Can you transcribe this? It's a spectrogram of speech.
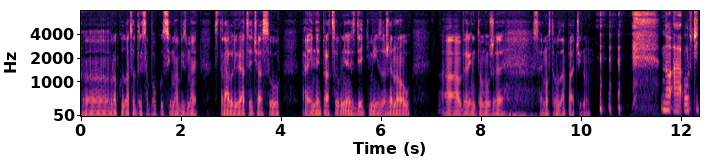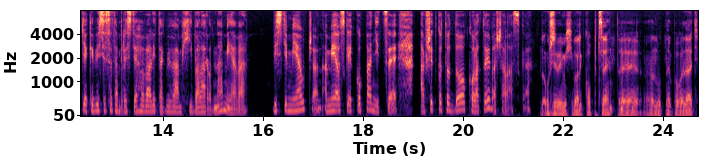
V roku 23 sa pokúsim, aby sme strávili viacej času aj nepracovne s deťmi, so ženou a verím tomu, že sa im ostrov zapáči. No. no a určite, keby ste sa tam presťahovali, tak by vám chýbala rodná Miava. Vy ste Miavčan a Miavské kopanice a všetko to dokola, to je vaša láska. No určite by mi chýbali kopce, to je nutné povedať,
